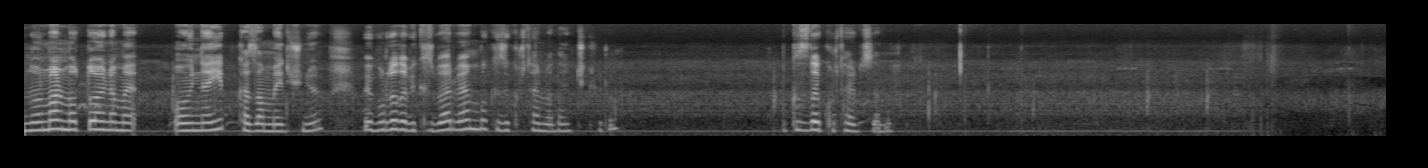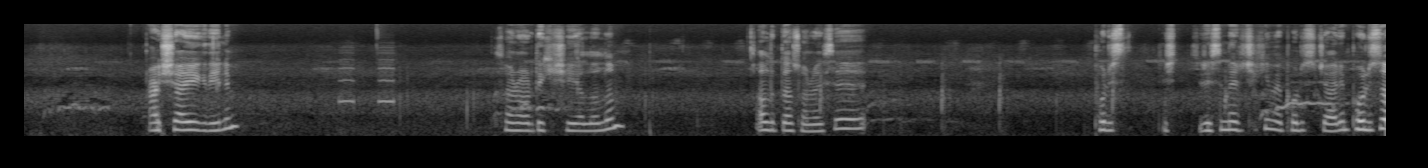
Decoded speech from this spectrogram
normal modda oynama oynayıp kazanmayı düşünüyorum. Ve burada da bir kız var. Ben bu kızı kurtarmadan çıkıyorum. Bu kızı da kurtaracağız ama. Aşağıya gidelim. Sonra oradaki şeyi alalım. Aldıktan sonra ise polis resimleri çekeyim ve polisi çağırayım. Polisi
